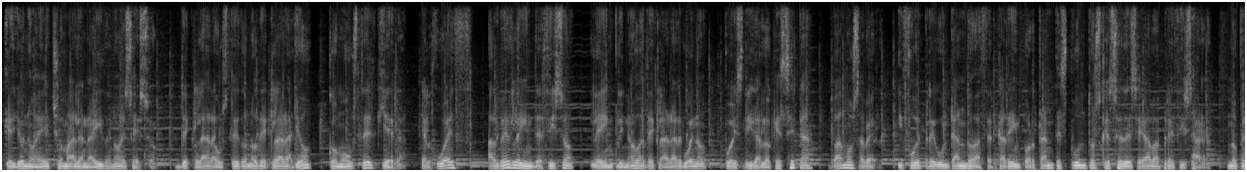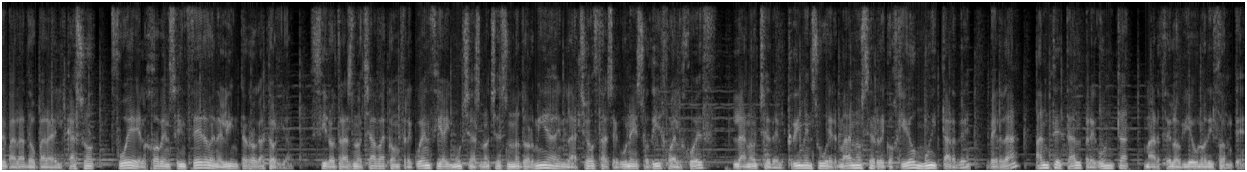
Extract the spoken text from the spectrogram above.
que yo no he hecho mal a Naído no es eso. Declara usted o no declara yo, como usted quiera. El juez, al verle indeciso, le inclinó a declarar bueno, pues diga lo que sepa, vamos a ver. Y fue preguntando acerca de importantes puntos que se deseaba precisar. No preparado para el caso, fue el joven sincero en el interrogatorio. Ciro trasnochaba con frecuencia y muchas noches no dormía en la choza según eso dijo el juez, la noche del crimen su hermano se recogió muy tarde, ¿verdad? Ante tal pregunta, Marcelo vio un horizonte.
